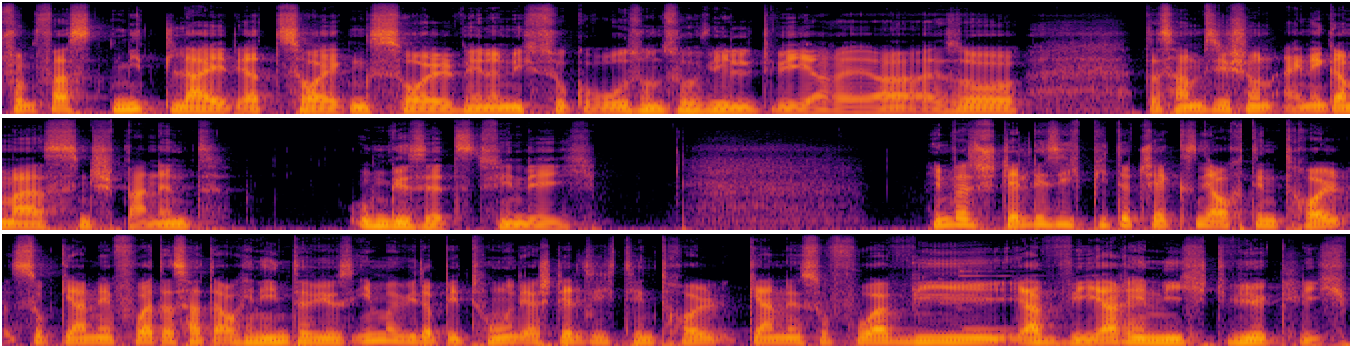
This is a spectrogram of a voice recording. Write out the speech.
schon fast Mitleid erzeugen soll, wenn er nicht so groß und so wild wäre. Ja. Also das haben sie schon einigermaßen spannend umgesetzt, finde ich. Jedenfalls stellte sich Peter Jackson ja auch den Troll so gerne vor, das hat er auch in Interviews immer wieder betont, er stellt sich den Troll gerne so vor, wie er wäre nicht wirklich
